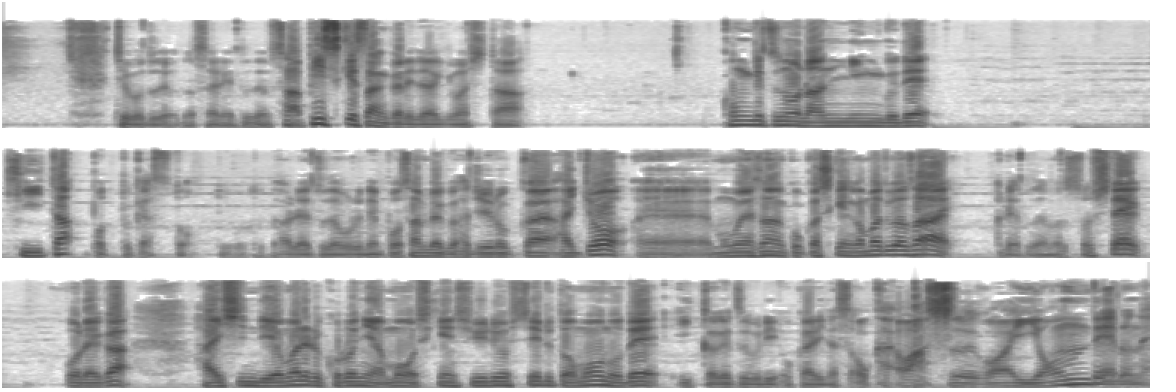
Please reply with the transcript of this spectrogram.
ということでございます。ありがとうございます。さあ、ピスケさんからいただきました。今月のランニングで聞いたポッドキャストということで、ありがとうございます。俺ネポ386回拝聴えー、桃屋さん国家試験頑張ってください。ありがとうございます。そして、これが配信で読まれる頃にはもう試験終了していると思うので、1ヶ月ぶりお帰りなさい。おか、わ、すごい、読んでるね。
